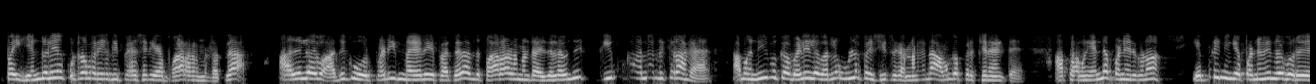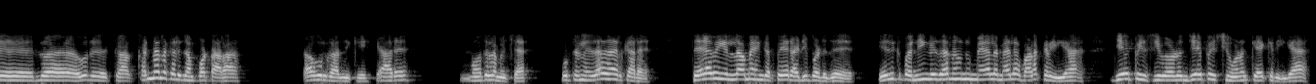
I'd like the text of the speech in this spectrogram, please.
இப்ப எங்களையே குற்றவாளிகள் நீ பேசுறியா பாராளுமன்றத்துல? அதுல அதுக்கு ஒரு படி மேலே பார்த்தா அந்த பாராளுமன்ற இதுல வந்து திமுக நிற்கிறாங்க அவங்க நீமுக்க வெளியில வரல உள்ள பேசிட்டு இருக்காங்கன்னா அவங்க பிரச்சனைன்ட்டு. அப்ப அவங்க என்ன பண்ணிருக்கணும்? எப்படி நீங்க பண்ணுவீங்க? ஒரு ஒரு க- கண்ணல கடிதம் போட்டாரா? ராகுல் காந்திக்கு. யாரு? முதலமைச்சர். கூட்டணியில தான் இருக்காரு. தேவையில்லாம எங்க பேர் அடிபடுது. எதுக்கு இப்ப நீங்க தானே இன்னும் மேல மேல வளர்க்குறீங்க? ஜேபிசி வேணும் ஜேபிசி வேணும் கேட்குறீங்க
